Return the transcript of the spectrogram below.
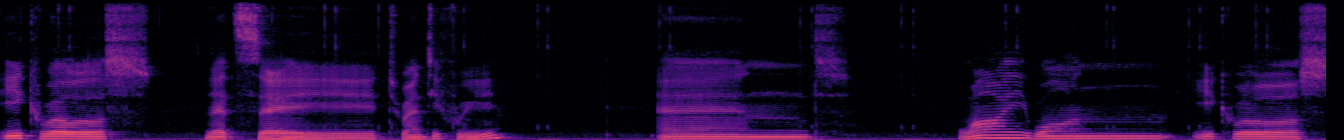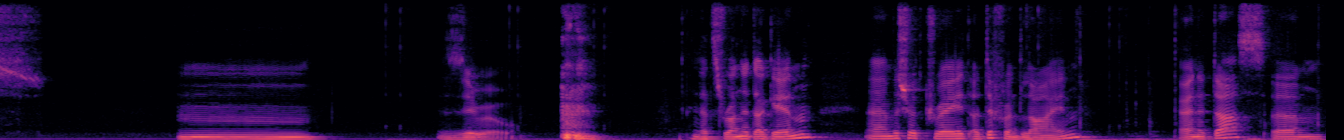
equals let's say 23 and y1 equals um, zero. Let's run it again. And we should create a different line. And it does. Um,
